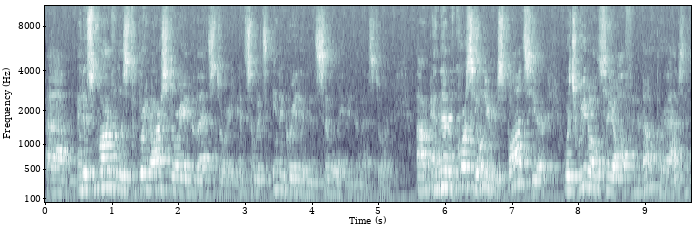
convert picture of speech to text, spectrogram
Um, and it's marvelous to bring our story into that story, and so it's integrated and assimilated into that story. Um, and then, of course, the only response here, which we don't say often enough, perhaps, and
